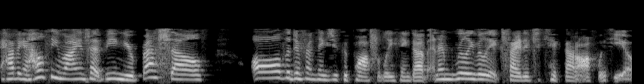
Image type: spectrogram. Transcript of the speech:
having a healthy mindset, being your best self, all the different things you could possibly think of. And I'm really, really excited to kick that off with you.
